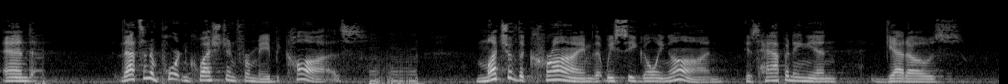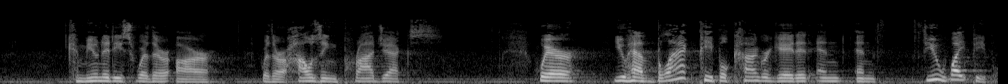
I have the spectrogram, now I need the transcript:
And that's an important question for me because much of the crime that we see going on is happening in ghettos, communities where there are, where there are housing projects, where you have black people congregated and, and few white people.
